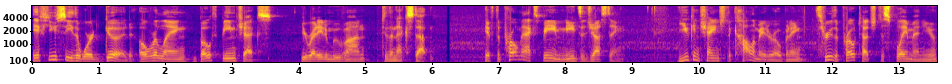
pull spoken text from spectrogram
If you see the word good overlaying both beam checks, you're ready to move on to the next step. If the ProMax beam needs adjusting, you can change the collimator opening through the ProTouch display menu,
